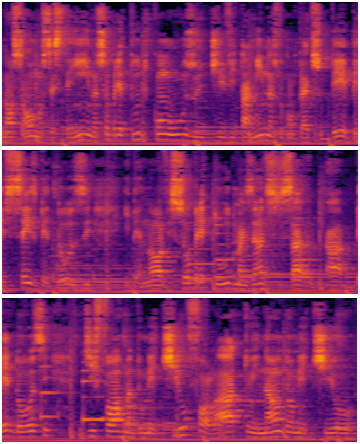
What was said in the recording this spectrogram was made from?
nossa homocisteína, sobretudo com o uso de vitaminas do complexo B, B6, B12 e B9, sobretudo, mas antes a B12, de forma do metilfolato e não do metil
